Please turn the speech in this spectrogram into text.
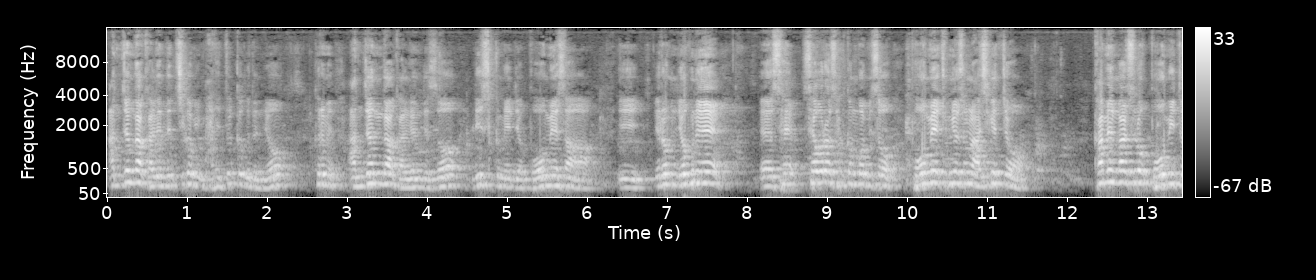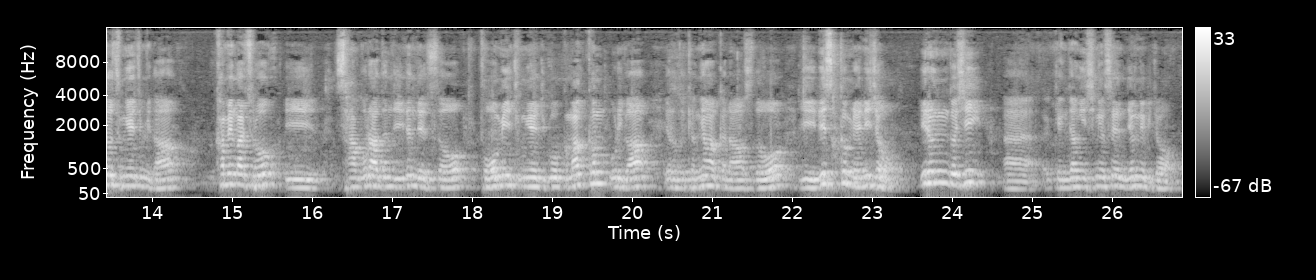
안전과 관련된 직업이 많이 뜰 거거든요. 그러면 안전과 관련돼서 리스크 매니저, 보험회사, 이, 여러분, 요번에 에, 세, 세월호 사건 법에서 보험의 중요성을 아시겠죠? 가면 갈수록 보험이 더 중요해집니다. 가면 갈수록 이 사고라든지 이런 데서 보험이 중요해지고 그만큼 우리가 여러분 경영학과 나와서도 이 리스크 매니저 이런 것이 아, 굉장히 신경 쓰는 영역이죠.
